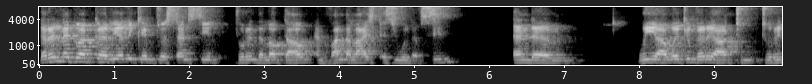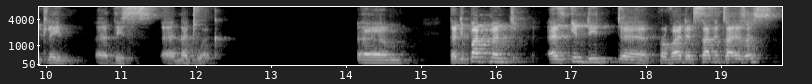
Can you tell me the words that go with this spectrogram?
The rail network uh, really came to a standstill during the lockdown and vandalized, as you would have seen. And um, we are working very hard to, to reclaim uh, this uh, network. Um, the department has indeed uh, provided sanitizers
